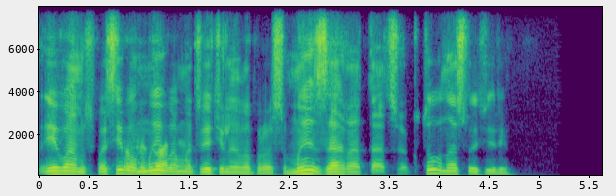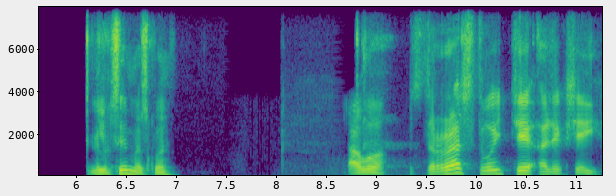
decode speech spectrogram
И вам спасибо. Мы вам ответили на вопросы. Мы за ротацию. Кто у нас в эфире? Алексей Москва. Алло. Здравствуйте, Алексей.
